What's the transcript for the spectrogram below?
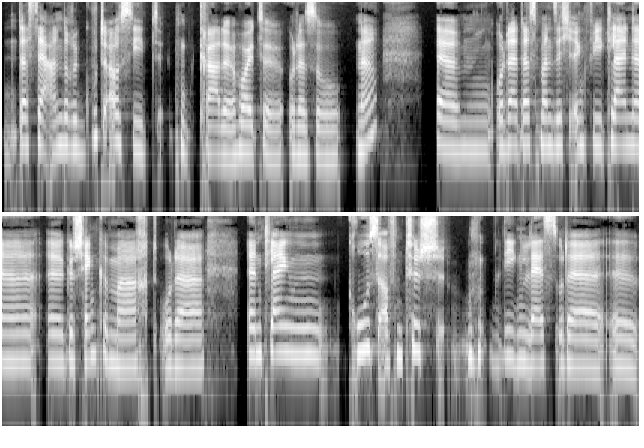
dass der andere gut aussieht, gerade heute oder so, ne? Ähm, oder dass man sich irgendwie kleine äh, Geschenke macht oder einen kleinen Gruß auf dem Tisch liegen lässt oder äh,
